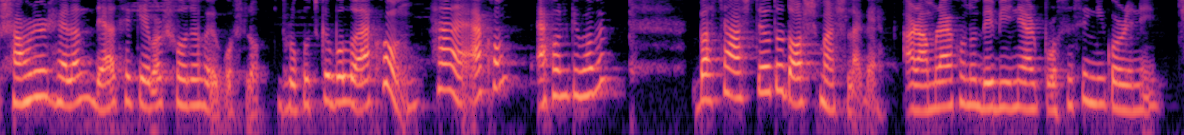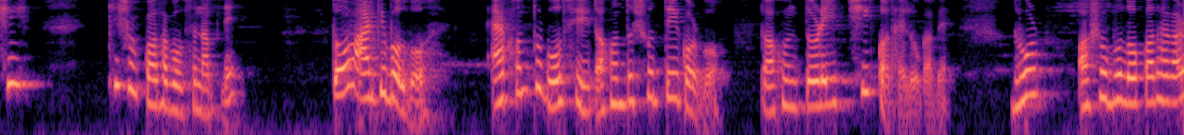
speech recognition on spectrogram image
শাহরের হেলান দেয়া থেকে এবার সোজা হয়ে বসল। ভ্রুকুচকে বলল, এখন? হ্যাঁ এখন। এখন কীভাবে? বাচ্চা আসতেও তো দশ মাস লাগে, আর আমরা এখনও বেবি নেওয়ার প্রসেসিংই করিনি। ছি, কী সব কথা বলছেন আপনি? তো আর কি বলব? এখন তো বলছি, তখন তো সত্যিই করব। তখন তোর এই ছি কথায় লোকাবে। ধুর, অসভ্য লোক কথাকার,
